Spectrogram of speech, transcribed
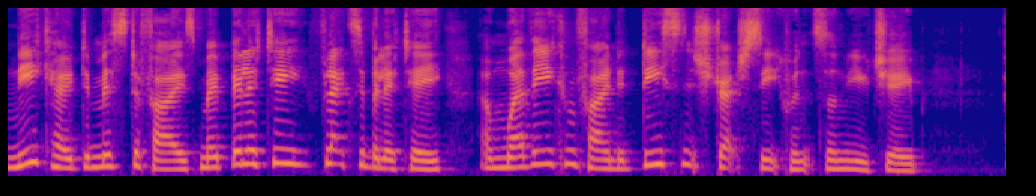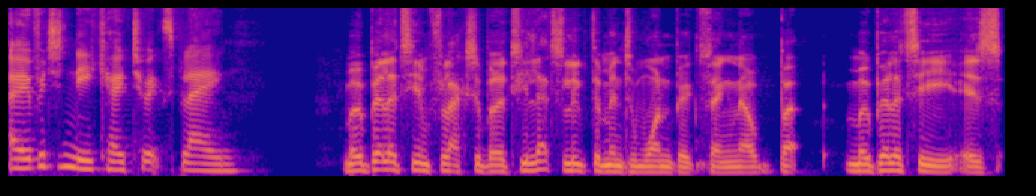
Niko demystifies mobility, flexibility, and whether you can find a decent stretch sequence on YouTube. Over to Niko to explain. Mobility and flexibility, let's loop them into one big thing now. But mobility is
